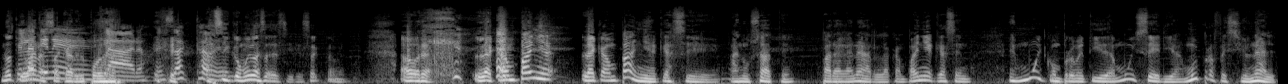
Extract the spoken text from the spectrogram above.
no Que te van a sacar el poder. claro, exactamente. Así como ibas a decir, exactamente. Ahora, la campaña, la campaña que hace Anusate para ganar, la campaña que hacen es muy comprometida, muy seria, muy profesional.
